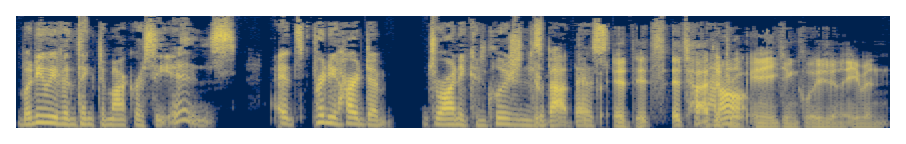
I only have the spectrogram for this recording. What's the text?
what do you even think democracy is? It's pretty hard to draw any conclusions about this. It, it's it's hard to draw all. any conclusion. Even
